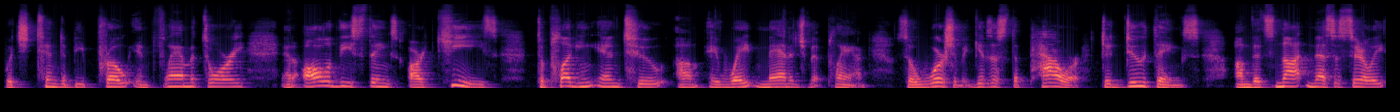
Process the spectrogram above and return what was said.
which tend to be pro inflammatory. And all of these things are keys to plugging into um, a weight management plan. So, worship, it gives us the power to do things um, that's not necessarily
